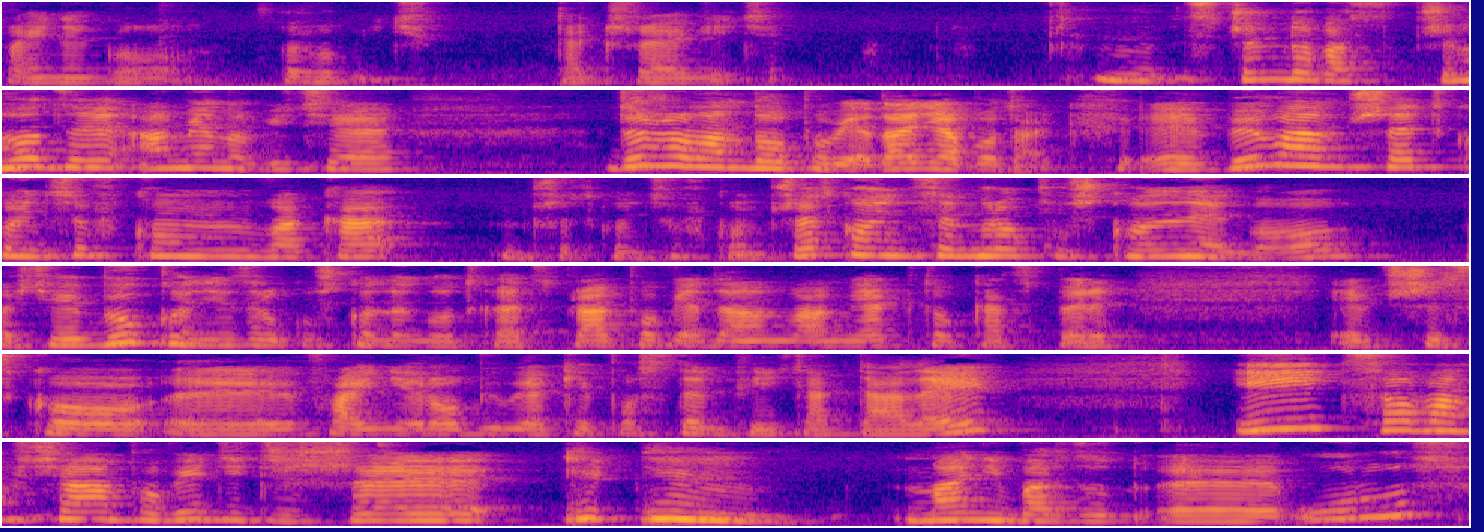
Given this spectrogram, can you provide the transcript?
fajnego robić. Także wiecie, Mm, z czym do Was przychodzę, a mianowicie dużo mam do opowiadania, bo tak, e, byłam przed końcówką waka... przed końcówką, przed końcem roku szkolnego, właściwie był koniec roku szkolnego od Kacpra, opowiadałam Wam jak to Kacper e, wszystko e, fajnie robił, jakie postępy i tak dalej. I co Wam chciałam powiedzieć, że Mani bardzo e, urósł,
